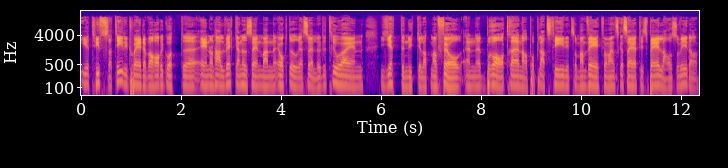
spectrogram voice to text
i ett hyfsat tidigt skede. Vad har det gått eh, en och en halv vecka nu sedan man åkte ur SHL? Och det tror jag är en jättenyckel att man får en eh, bra tränare på plats tidigt så man vet vad man ska säga till spelare och så vidare.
